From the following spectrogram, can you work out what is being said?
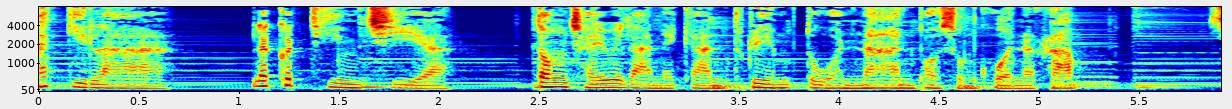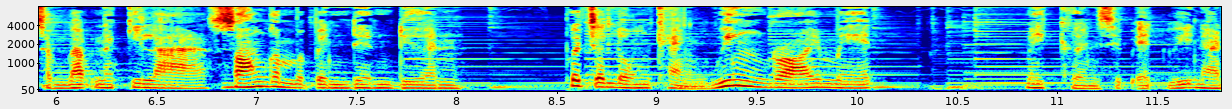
นักกีฬา และก็ทีมเชียร์ต้องใช้เวลาในการเตรียมตัวนานพอสมควรนะครับสำหรับนักกีฬาซ้อมกันมาเป็นเดือนๆเพื่อจะลงแข่งวิ่งร้อยเมตร ไม่เกิน 11 วินา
